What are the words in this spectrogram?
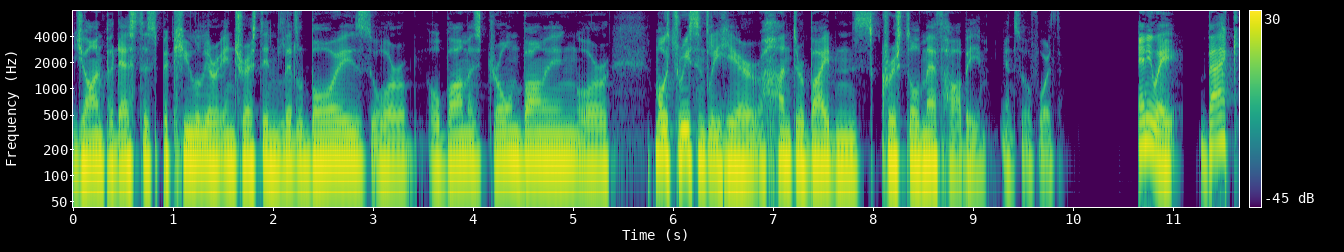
John Podesta's peculiar interest in little boys or Obama's drone bombing or most recently here, Hunter Biden's crystal meth hobby and so forth. Anyway, back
